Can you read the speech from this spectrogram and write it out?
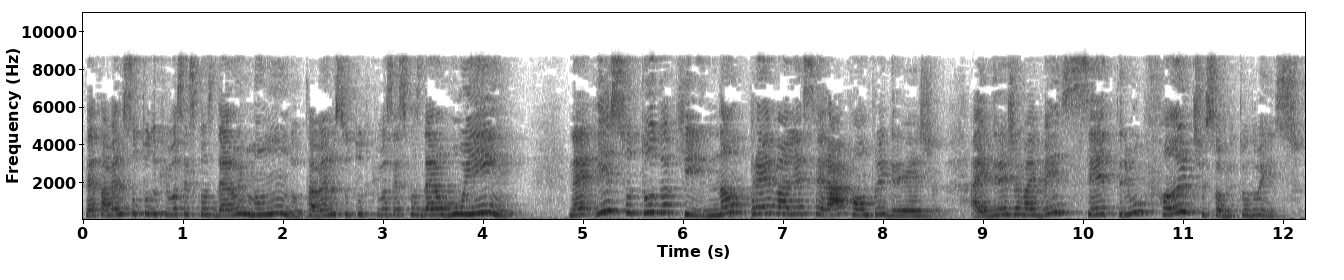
né? Tá vendo isso tudo que vocês consideram imundo? Tá vendo isso tudo que vocês consideram ruim? Né? Isso tudo aqui não prevalecerá contra a igreja. A igreja vai vencer triunfante sobre tudo isso.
